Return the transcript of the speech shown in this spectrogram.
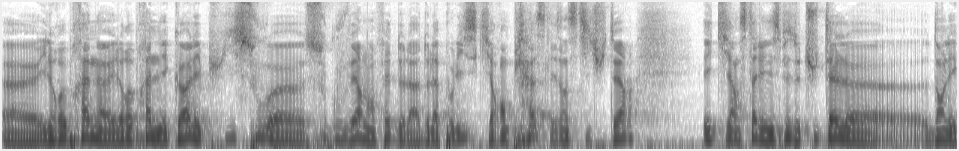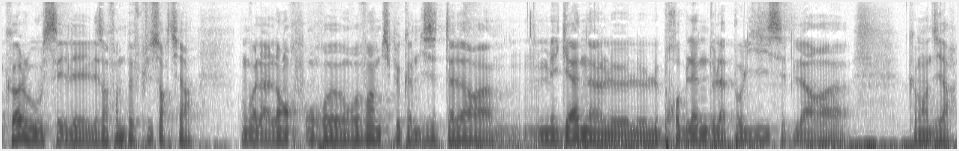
Euh, ils reprennent, ils reprennent l'école et puis sous euh, sous gouverne en fait de la de la police qui remplace les instituteurs et qui installe une espèce de tutelle euh, dans l'école où les, les enfants ne peuvent plus sortir. Donc voilà, là on, re- on re- on revoit un petit peu comme disait tout à l'heure euh, Megan euh, le, le- le problème de la police et de leur euh, comment dire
